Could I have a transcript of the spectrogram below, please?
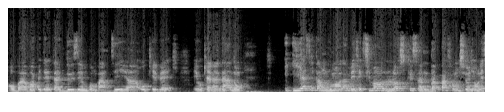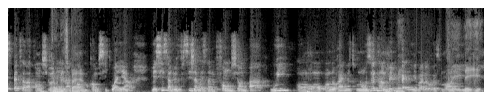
on va avoir peut-être un deuxième bombardier euh, au Québec et au Canada. Donc, il y a cet engouement-là, mais effectivement, lorsque ça ne va pas fonctionner, on espère que ça va fonctionner là, comme, comme, citoyen. Mais si ça ne, si jamais ça ne fonctionne pas, oui, on, on, aura mis tous nos œufs dans le même panier malheureusement. Et,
